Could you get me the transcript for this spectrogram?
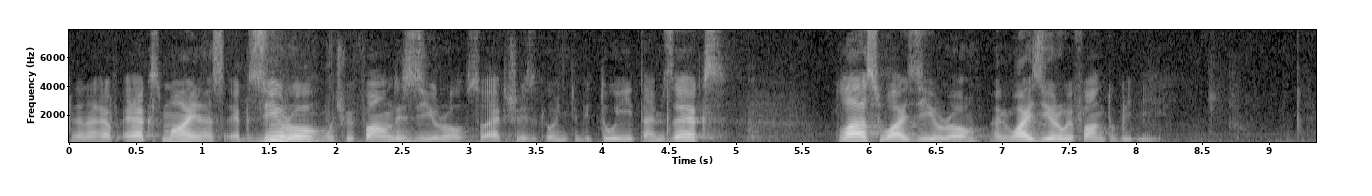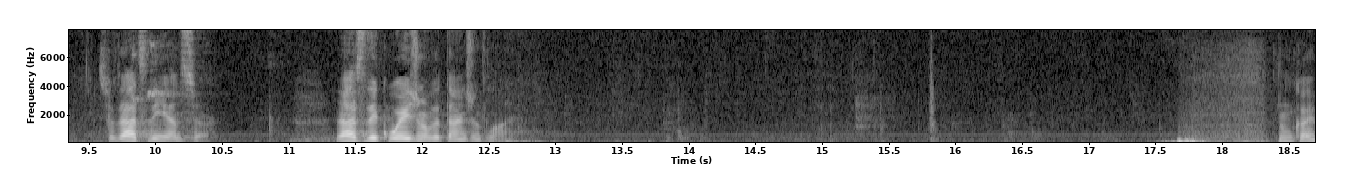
And then I have x minus x0, which we found is 0. So actually it's going to be 2e times x plus y0, and y0 we found to be e. So that's the answer. That's the equation of the tangent line. Okay?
